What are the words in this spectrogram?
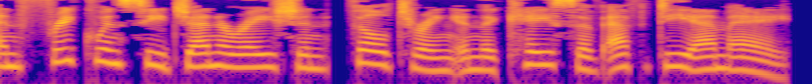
and frequency generation, filtering in the case of FDMA.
